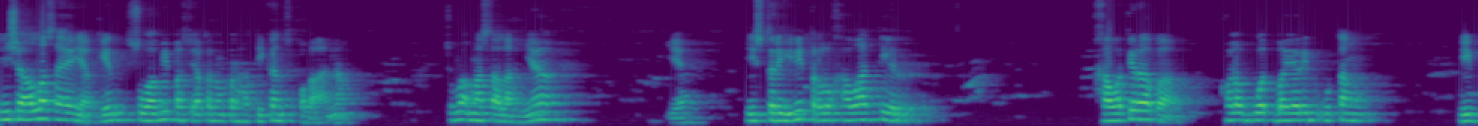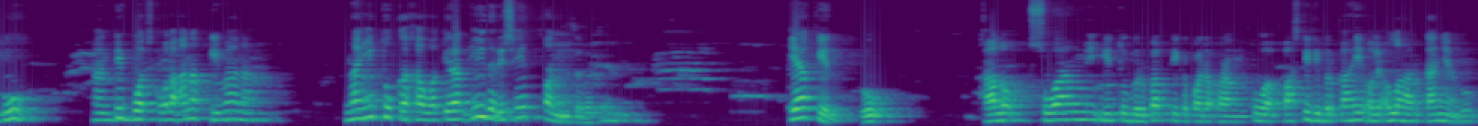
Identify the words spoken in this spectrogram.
Insya Allah saya yakin suami pasti akan memperhatikan sekolah anak. Cuma masalahnya ya istri ini terlalu khawatir. Khawatir apa? Kalau buat bayarin utang ibu Nanti buat sekolah anak gimana? Nah itu kekhawatiran ini dari setan sebetulnya. Yakin, Bu, kalau suami itu berbakti kepada orang tua, pasti diberkahi oleh Allah hartanya, Bu.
